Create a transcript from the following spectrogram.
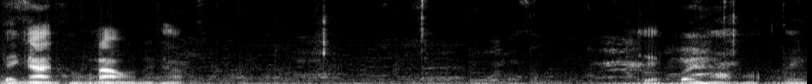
ใบงานของเรานะครับ เจ็บกล้วยหอมหอมเด้ง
